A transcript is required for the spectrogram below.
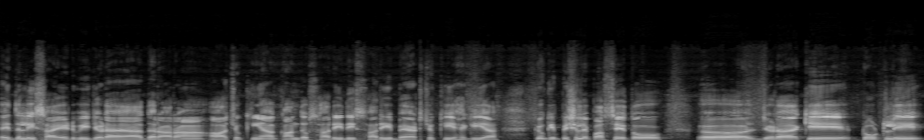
ਇਧਰਲੀ ਸਾਈਡ ਵੀ ਜਿਹੜਾ ਆ, ਦਰਾਰਾਂ ਆ ਚੁੱਕੀਆਂ, ਕੰਧ ਸਾਰੀ ਦੀ ਸਾਰੀ ਬੈਠ ਚੁੱਕੀ ਹੈਗੀ ਆ। ਕਿਉਂਕਿ ਪਿਛਲੇ ਪਾਸੇ ਤੋਂ ਜਿਹੜਾ ਹੈ ਕਿ ਟੋਟਲੀ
